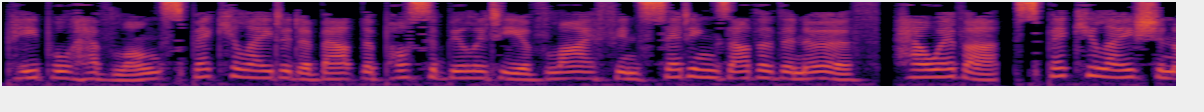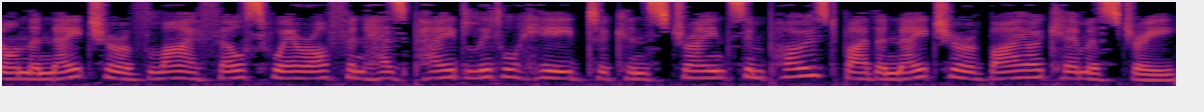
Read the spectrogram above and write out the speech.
People have long speculated about the possibility of life in settings other than Earth, however, speculation on the nature of life elsewhere often has paid little heed to constraints imposed by the nature of biochemistry.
